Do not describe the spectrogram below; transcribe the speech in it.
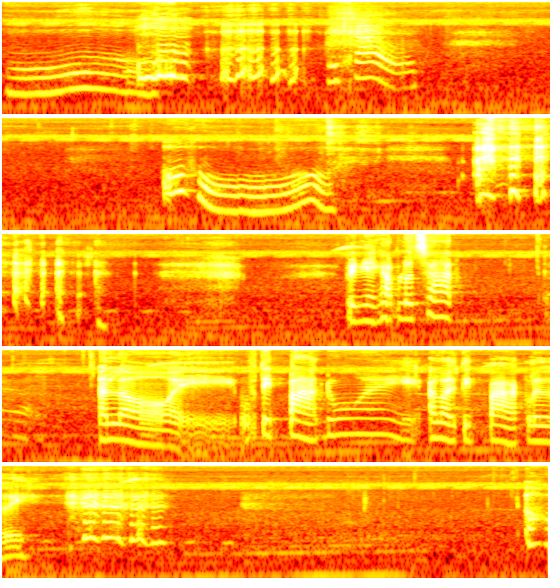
โอ้ไม่เข้า โอ้โห เป็นไงครับรสชาติ อร่อยอู้ติดปากด้วย อร่อยติดปากเลย โอ้โห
